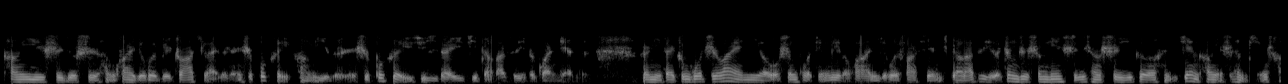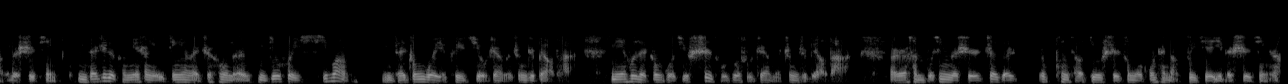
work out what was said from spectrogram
抗议是就是很快就会被抓起来的人是不可以抗议的人是不可以聚集在一起表达自己的观点的，而你在中国之外，你有生活经历的话，你就会发现表达自己的政治声音实际上是一个很健康也是很平常的事情。你在这个层面上有经验了之后呢，你就会希望你在中国也可以具有这样的政治表达，你也会在中国去试图做出这样的政治表达。而很不幸的是，这个又碰巧就是中国共产党最介意的事情啊。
